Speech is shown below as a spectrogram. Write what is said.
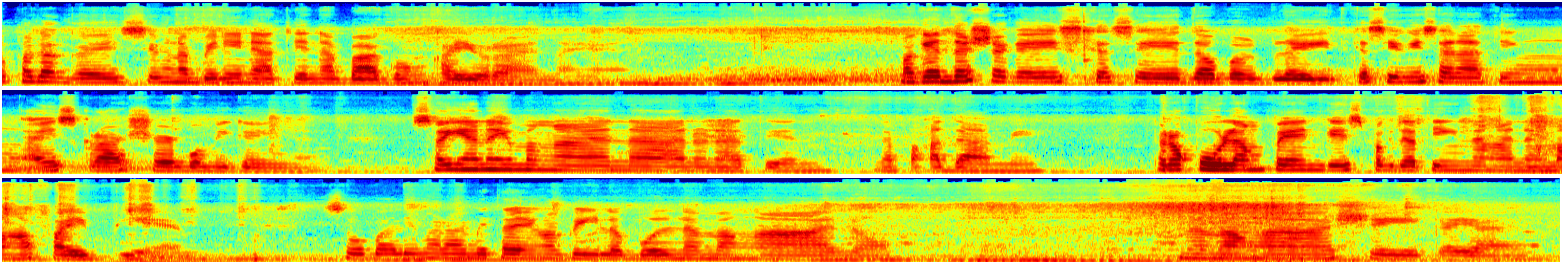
Ito pala guys, yung nabili natin na bagong kayuran. Ayan. Maganda siya guys kasi double blade. Kasi yung isa nating ice crusher bumigay na. So yan na yung mga na ano natin, napakadami. Pero kulang pa yan guys pagdating ng ano, mga 5 p.m. So bali marami tayong available na mga ano, na mga shake. Ayan.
